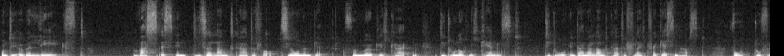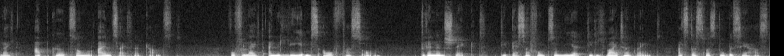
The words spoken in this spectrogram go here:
und dir überlegst, was es in dieser Landkarte für Optionen gibt, für Möglichkeiten, die du noch nicht kennst, die du in deiner Landkarte vielleicht vergessen hast, wo du vielleicht Abkürzungen einzeichnen kannst, wo vielleicht eine Lebensauffassung drinnen steckt, die besser funktioniert, die dich weiterbringt als das, was du bisher hast.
